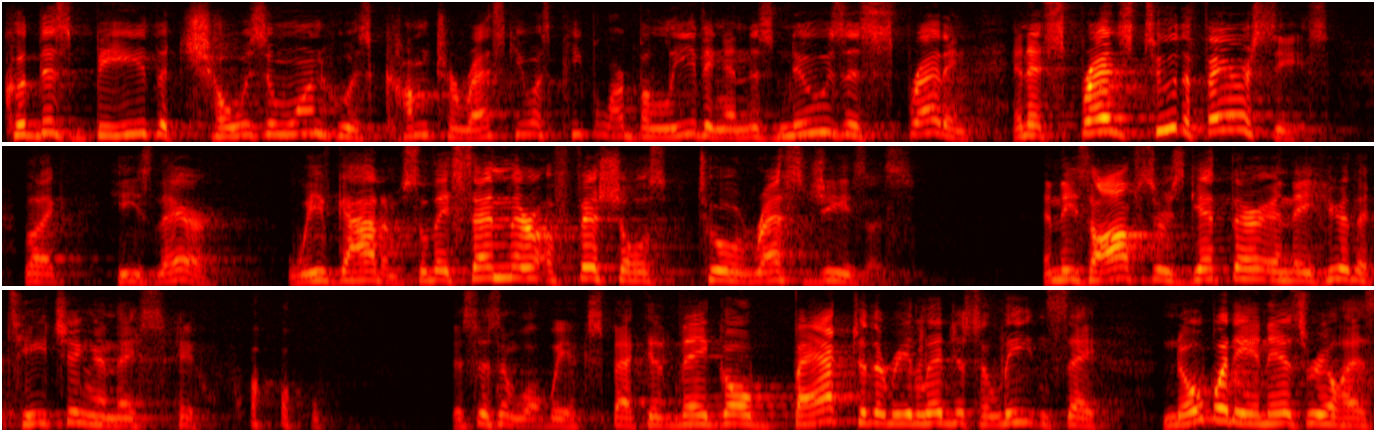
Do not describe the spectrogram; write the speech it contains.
Could this be the chosen one who has come to rescue us? People are believing, and this news is spreading, and it spreads to the Pharisees. Like, he's there. We've got him. So they send their officials to arrest Jesus. And these officers get there and they hear the teaching and they say, Whoa, this isn't what we expected. They go back to the religious elite and say, Nobody in Israel has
